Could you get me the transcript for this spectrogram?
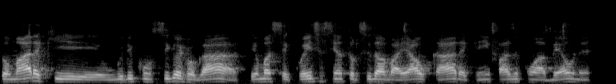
tomara que o Guri consiga jogar, ter uma sequência sem a torcida vaiar o cara, que nem fazem com o Abel, né?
